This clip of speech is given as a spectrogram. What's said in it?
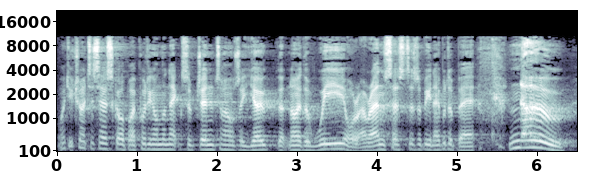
Why do you try to test God by putting on the necks of Gentiles a yoke that neither we or our ancestors have been able to bear? No!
